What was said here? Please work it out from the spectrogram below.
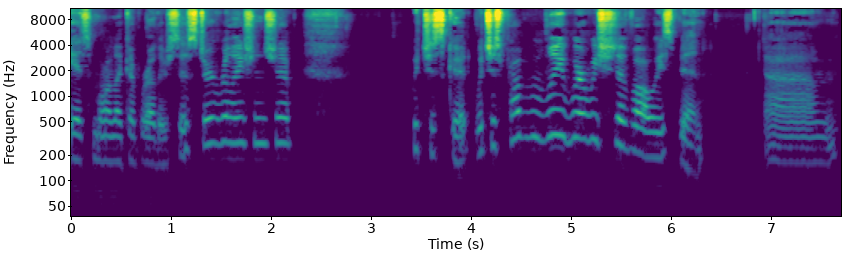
it's more like a brother sister relationship, which is good, which is probably where we should have always been. Um,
